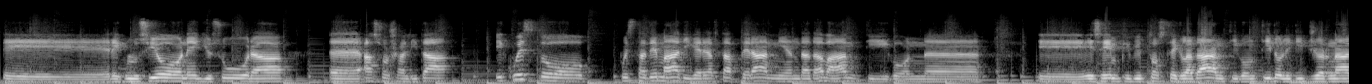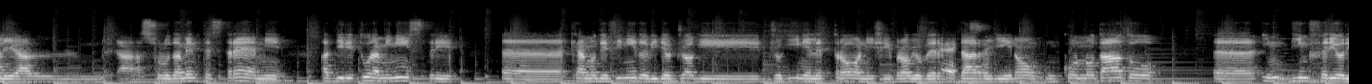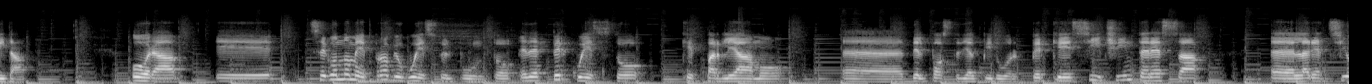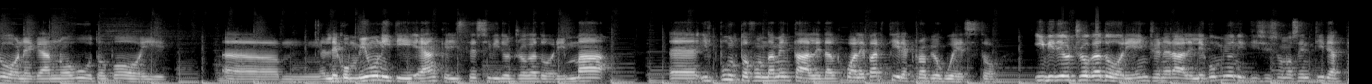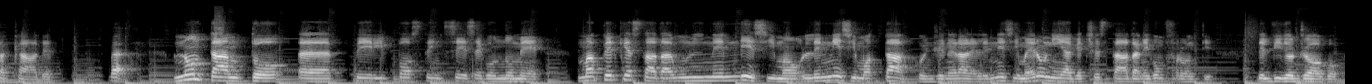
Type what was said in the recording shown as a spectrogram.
eh, reclusione, chiusura, eh, asocialità. E questo, questa tematica in realtà per anni è andata avanti con eh, esempi piuttosto eclatanti, con titoli di giornali al, assolutamente estremi, addirittura ministri eh, che hanno definito i videogiochi giochini elettronici proprio per eh, dargli no, un connotato eh, in, di inferiorità. Ora, eh, secondo me è proprio questo il punto ed è per questo che parliamo eh, del post di Alpitour, perché sì, ci interessa la reazione che hanno avuto poi ehm, le community e anche gli stessi videogiocatori, ma eh, il punto fondamentale dal quale partire è proprio questo. I videogiocatori e in generale le community si sono sentite attaccate. Beh. Non tanto eh, per il post in sé, secondo me, ma perché è stata l'ennesimo attacco in generale, l'ennesima ironia che c'è stata nei confronti del videogioco.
